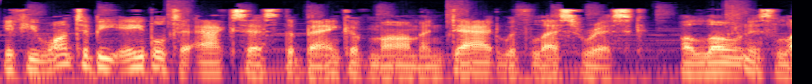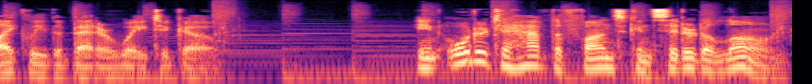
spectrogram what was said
If you want to be able to access the Bank of Mom and Dad with less risk, a loan is likely the better way to go. In order to have the funds considered a loan,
